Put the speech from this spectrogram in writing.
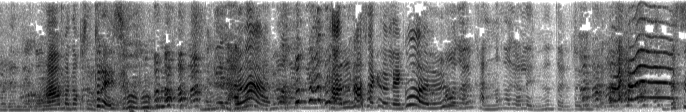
आमा त कस्तो रहेछ खानु नसकेर ल्याएको त्यस्तो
